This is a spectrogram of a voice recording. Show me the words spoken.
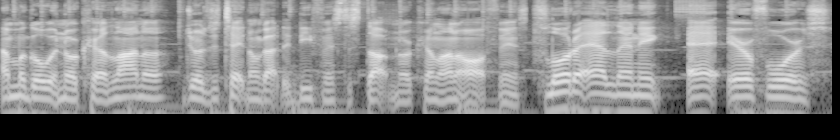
I'm gonna go with North Carolina. Georgia Tech don't got the defense to stop North Carolina offense. Florida Atlantic at Air Force.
